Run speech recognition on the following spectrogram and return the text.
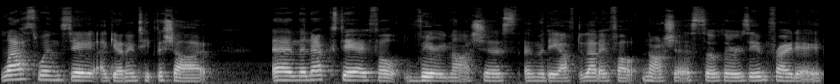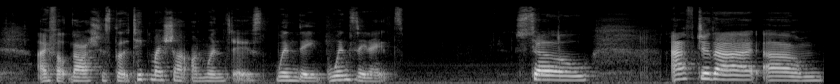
last Wednesday, again, I take the shot. And the next day, I felt very nauseous. And the day after that, I felt nauseous. So Thursday and Friday, I felt nauseous because I take my shot on Wednesdays, Wednesday, Wednesday nights. So after that, um,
